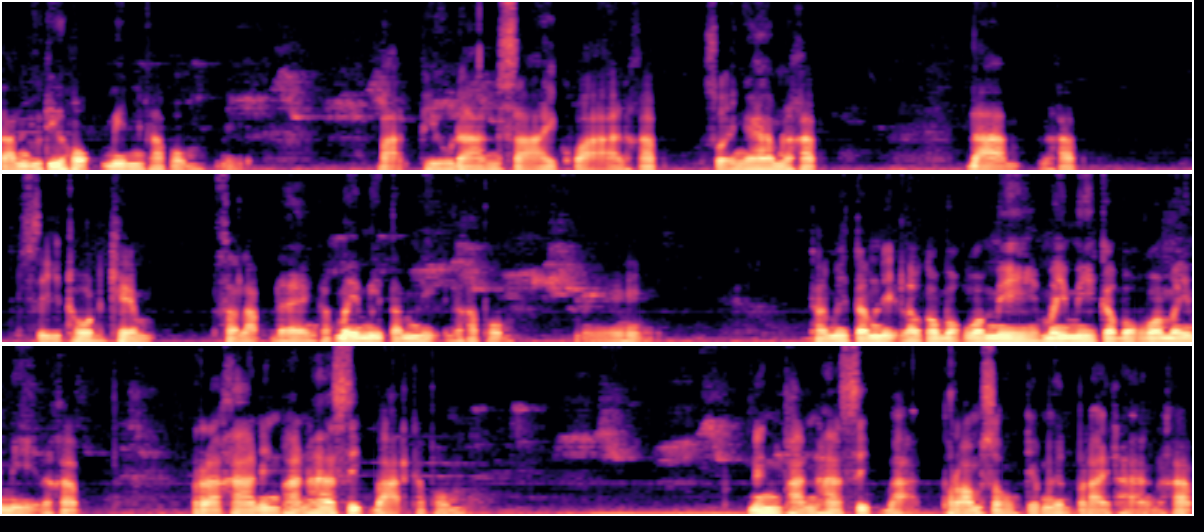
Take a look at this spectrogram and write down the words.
สันอยู่ที่ 6 มิลครับผมนี่บาดผิวด้านซ้ายขวานะครับ สวยงามนะครับ ด้ามนะครับ สีโทนเข้มสลับแดงครับ ไม่มีตำหนินะครับผมนี่ถ้ามีตำหนิเราก็บอกว่ามี ไม่มีก็บอกว่าไม่มีนะครับ ราคา 1,050 บาทครับผม 1,050 บาท พร้อมส่งเก็บเงินปลายทางนะครับ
